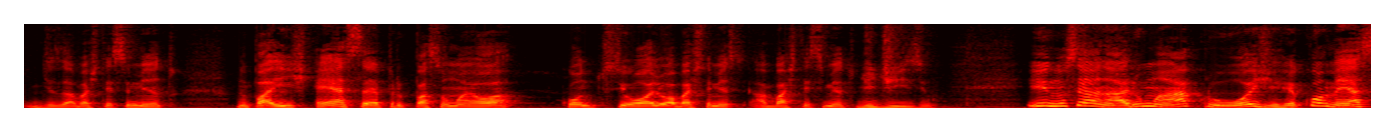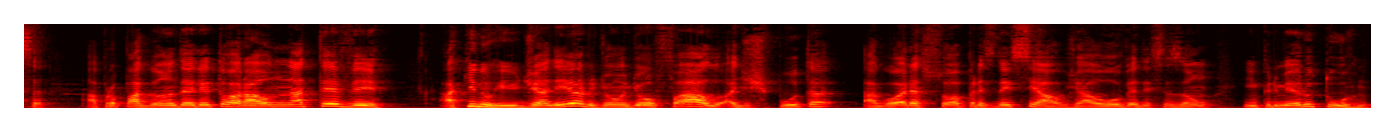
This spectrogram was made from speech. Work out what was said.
desabastecimento no país. Essa é a preocupação maior quando se olha o abastecimento de diesel. E no cenário macro, hoje recomeça a propaganda eleitoral na TV. Aqui no Rio de Janeiro, de onde eu falo, a disputa agora é só presidencial, já houve a decisão em primeiro turno.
